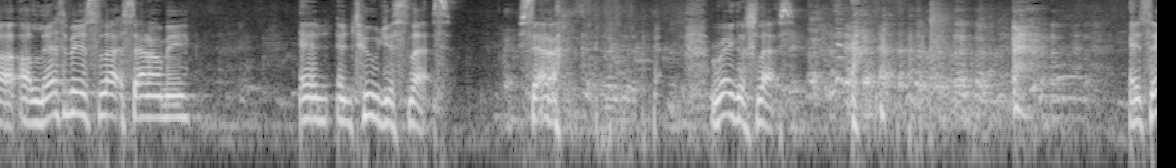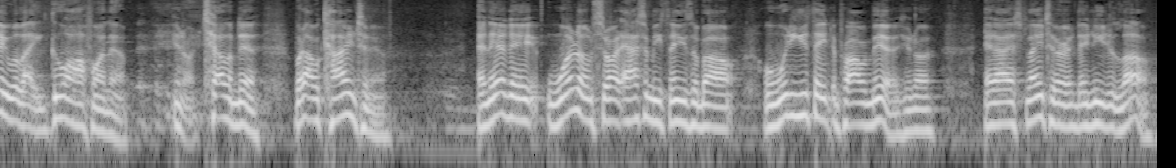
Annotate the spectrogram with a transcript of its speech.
uh, a lesbian slut sat on me, and, and two just sluts sat on, regular sluts. and they were like, go off on them, you know, tell them this. But I was kind to them. And then they, one of them started asking me things about, well, what do you think the problem is, you know? And I explained to her they needed love.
